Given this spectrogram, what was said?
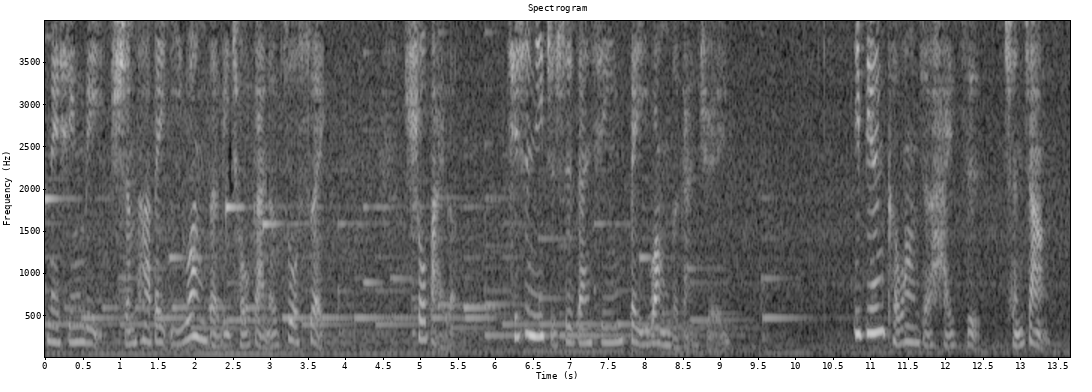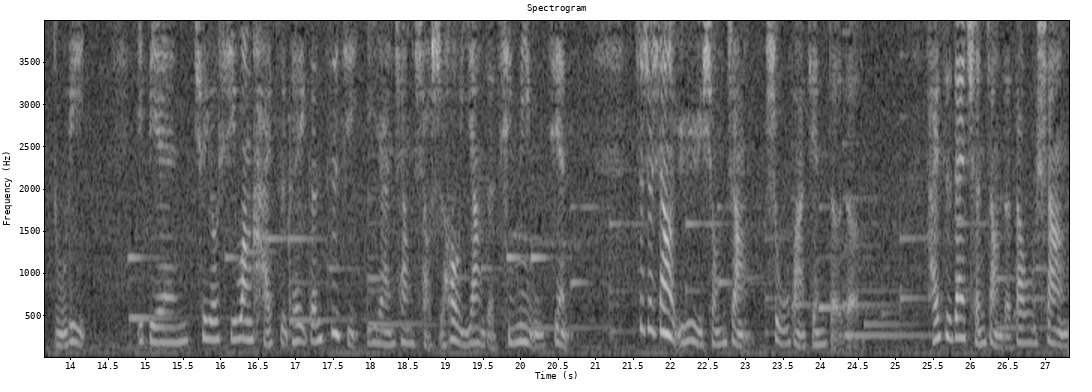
内心里生怕被遗忘的离愁感而作祟。说白了。”其实你只是担心被遗忘的感觉，一边渴望着孩子成长独立，一边却又希望孩子可以跟自己依然像小时候一样的亲密无间。这就像鱼与熊掌是无法兼得的。孩子在成长的道路上，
